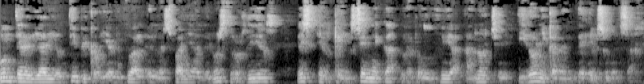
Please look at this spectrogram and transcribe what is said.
Un telediario típico y habitual en la España de nuestros días es el que en Séneca reproducía anoche irónicamente en su mensaje.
